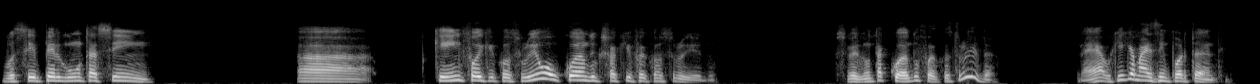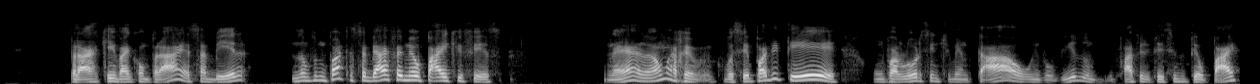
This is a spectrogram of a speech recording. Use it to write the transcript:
você pergunta assim, ah, quem foi que construiu ou quando que isso aqui foi construído? Você pergunta quando foi construída, né? O que que é mais importante para quem vai comprar é saber, não, não importa saber, ah, foi meu pai que fez, né? Não, mas você pode ter um valor sentimental envolvido, o fato de ter sido teu pai,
